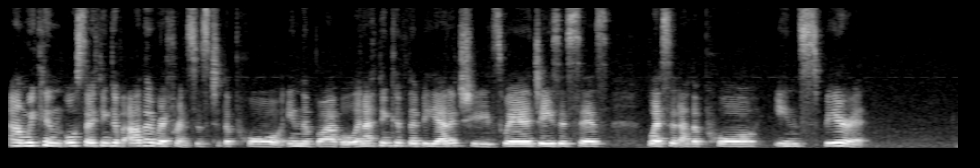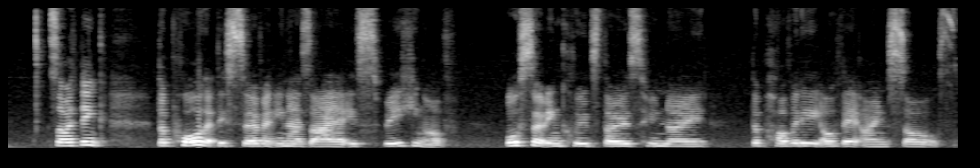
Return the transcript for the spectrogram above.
um, we can also think of other references to the poor in the Bible, and I think of the Beatitudes where Jesus says, Blessed are the poor in spirit. So I think the poor that this servant in Isaiah is speaking of also includes those who know the poverty of their own souls,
